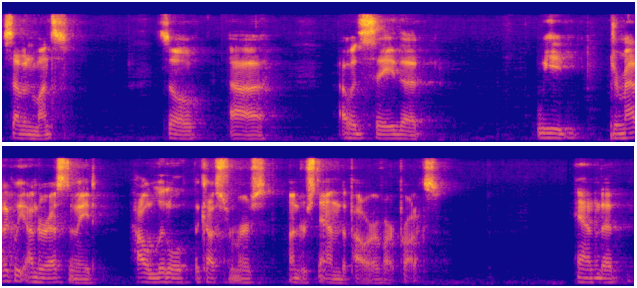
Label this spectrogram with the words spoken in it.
seven months. So uh, I would say that we dramatically underestimate how little the customers understand the power of our products. And that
